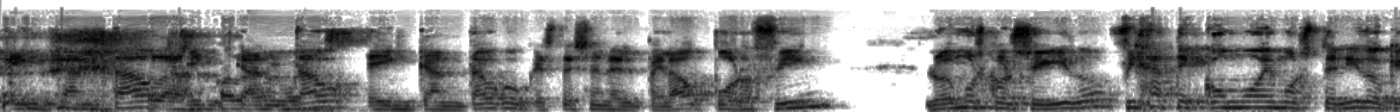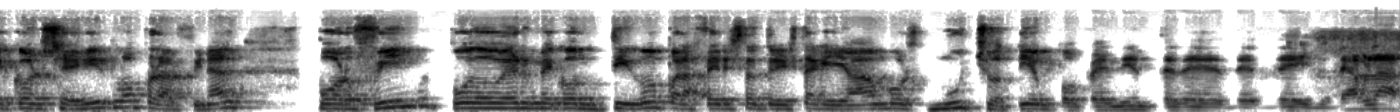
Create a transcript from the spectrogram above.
Encantado, Hola, encantado, encantado con que estés en el pelado. Por fin lo hemos conseguido. Fíjate cómo hemos tenido que conseguirlo, pero al final, por fin puedo verme contigo para hacer esta entrevista que llevábamos mucho tiempo pendiente de, de- de ello, de hablar.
